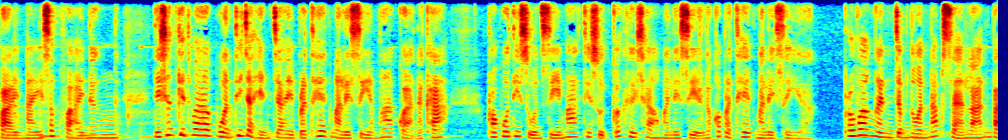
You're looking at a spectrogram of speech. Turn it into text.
ฝ่ายไหนสักฝ่ายหนึ่งดิฉันคิดว่าควรที่จะเห็นใจประเทศมาเลเซียมากกว่านะคะ เพราะผู้ที่สูญเสียมากที่สุดก็คือชาวมาเลเซียแล้วก็ประเทศมาเลเซีย เพราะว่าเงินจำนวนนับแสนล้านบ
